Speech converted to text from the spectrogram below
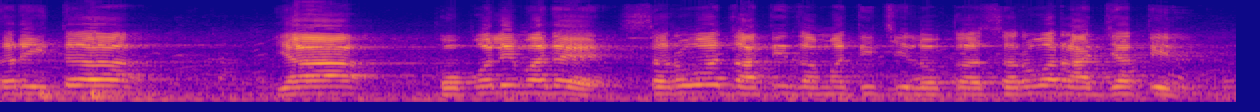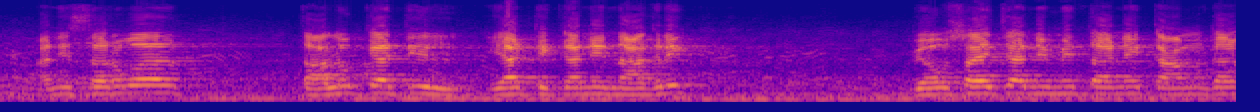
तर इथं या खोपोलीमध्ये सर्व जाती जमातीची लोक सर्व राज्यातील आणि सर्व तालुक्यातील या ठिकाणी नागरिक व्यवसायाच्या निमित्ताने कामगार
